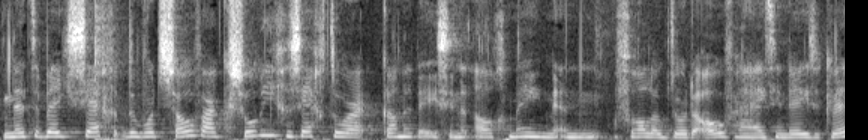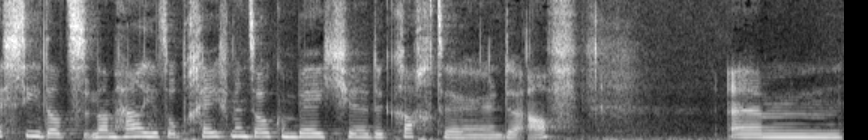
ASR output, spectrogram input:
net een beetje zeg, er wordt zo vaak sorry gezegd door Canadezen in het algemeen en vooral ook door de overheid in deze kwestie, dat dan haal je het op een gegeven moment ook een beetje de krachten eraf. Um,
